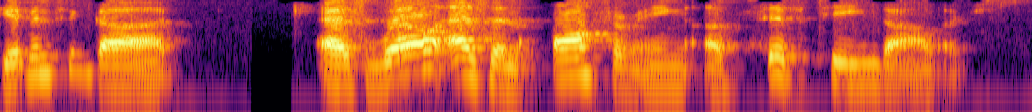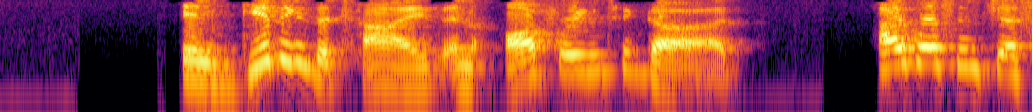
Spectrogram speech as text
given to God as well as an offering of $15. In giving the tithe and offering to God, I wasn't just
